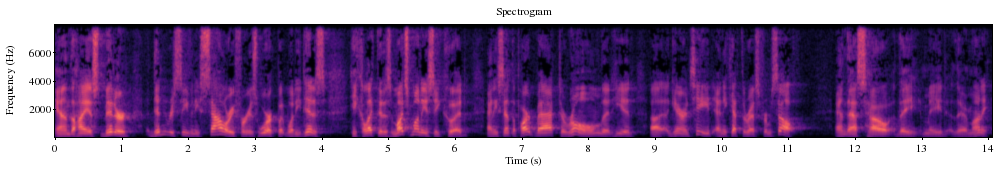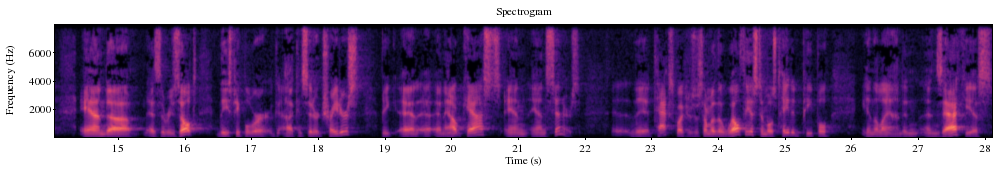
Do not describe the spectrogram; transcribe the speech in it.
And the highest bidder didn't receive any salary for his work, but what he did is he collected as much money as he could, and he sent the part back to Rome that he had uh, guaranteed, and he kept the rest for himself. And that's how they made their money. And uh, as a result, these people were uh, considered traitors and, and outcasts and, and sinners. The tax collectors are some of the wealthiest and most hated people in the land. And, and Zacchaeus,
